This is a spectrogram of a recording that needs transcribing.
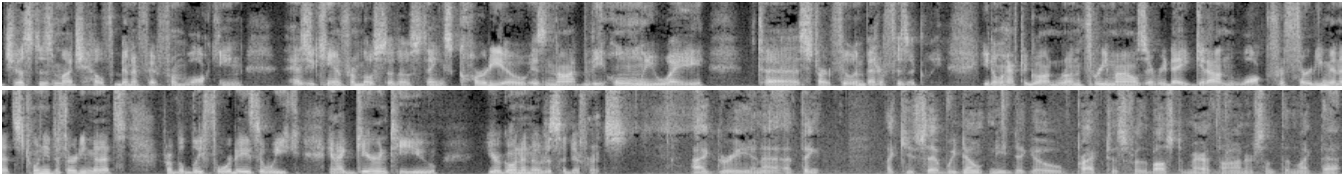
just as much health benefit from walking as you can from most of those things. Cardio is not the only way to start feeling better physically. You don't have to go out and run three miles every day. Get out and walk for 30 minutes, 20 to 30 minutes, probably four days a week, and I guarantee you, you're going to notice a difference. I agree, and I, think like you said, we don't need to go practice for the Boston Marathon or something like that.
